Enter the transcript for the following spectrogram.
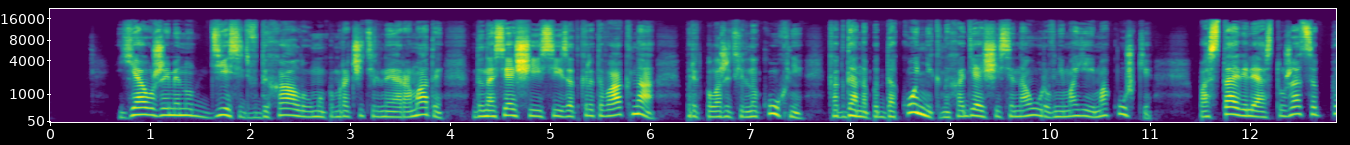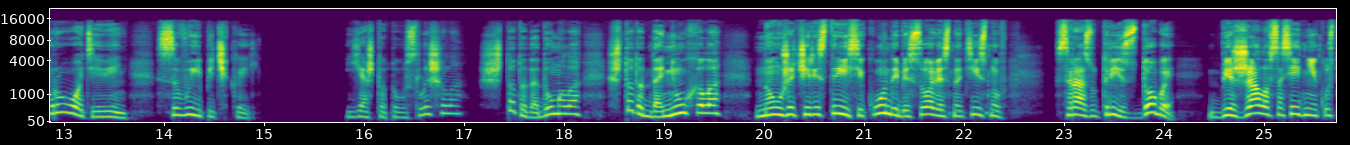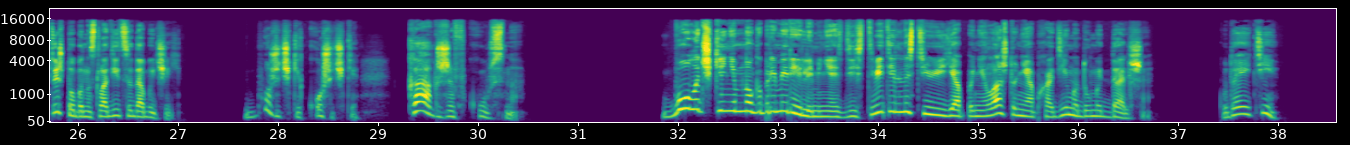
Я уже минут десять вдыхала умопомрачительные ароматы, доносящиеся из открытого окна, предположительно кухни, когда на подоконник, находящийся на уровне моей макушки, поставили остужаться противень с выпечкой. Я что-то услышала, что-то додумала, что-то донюхала, но уже через три секунды, бессовестно тиснув сразу три сдобы, бежала в соседние кусты, чтобы насладиться добычей. Божечки-кошечки, как же вкусно! Булочки немного примирили меня с действительностью, и я поняла, что необходимо думать дальше. Куда идти?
